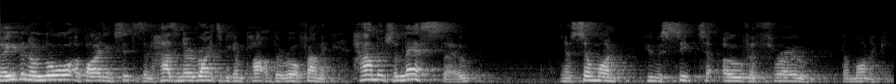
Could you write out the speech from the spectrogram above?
So even a law abiding citizen has no right to become part of the royal family. How much less so you know, someone who would seek to overthrow the monarchy?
